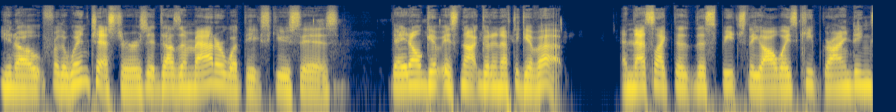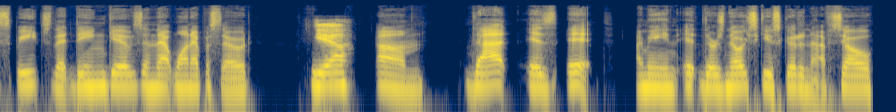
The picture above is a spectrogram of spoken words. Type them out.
You know, for the Winchesters, it doesn't matter what the excuse is. They don't give it's not good enough to give up. And that's like the the speech, the always keep grinding speech that Dean gives in that one episode Yeah. um, that is it. I mean, it, there's no excuse good enough. So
